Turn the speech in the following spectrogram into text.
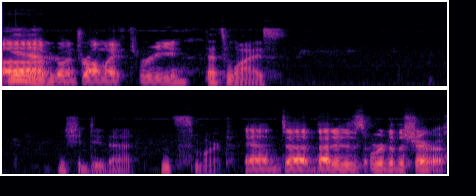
Uh, Yeah. I'm going to draw my three. That's wise. You should do that. It's smart. and uh, that is order the sheriff,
